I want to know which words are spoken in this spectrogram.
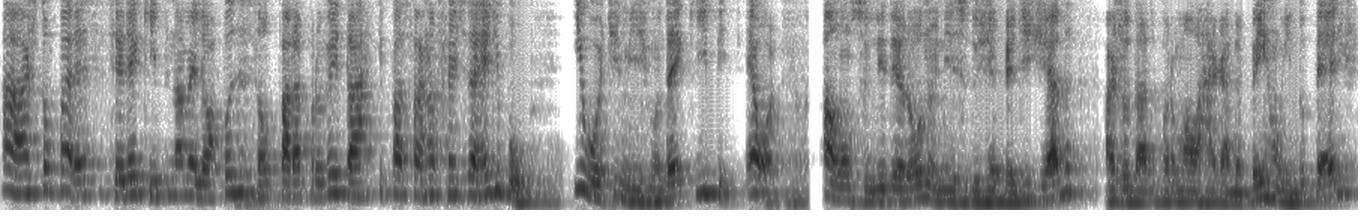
a Aston parece ser a equipe na melhor posição para aproveitar e passar na frente da Red Bull. E o otimismo da equipe é óbvio. Alonso liderou no início do GP de Jeddah, ajudado por uma largada bem ruim do Pérez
